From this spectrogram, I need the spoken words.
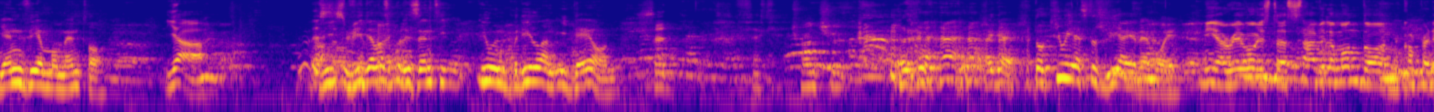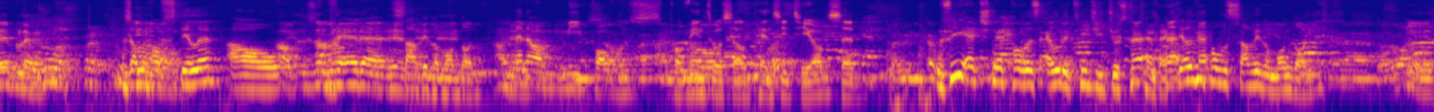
jen via momento. Ja. Vi, vi devas presenti iun brilan ideon. Sed, fek. Tranĉe. ok, Do kiuj estas viaj revoj? Mia revo estas savi la mondon, kompreneble. Zamenhof stile au oh, aŭ vere savi la mondon. Almenaŭ mi povus provintus el pensi tion, sed vi eĉ ne povas ellitiĝi ĝustatempe. Kiel vi povus savi la mondon? Hmm.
